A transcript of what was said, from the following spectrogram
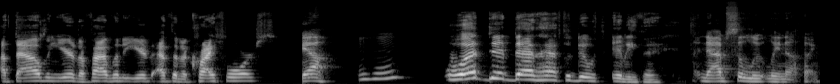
a thousand years or 500 years after the Christ Wars? Yeah. hmm What did that have to do with anything? No, absolutely nothing.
